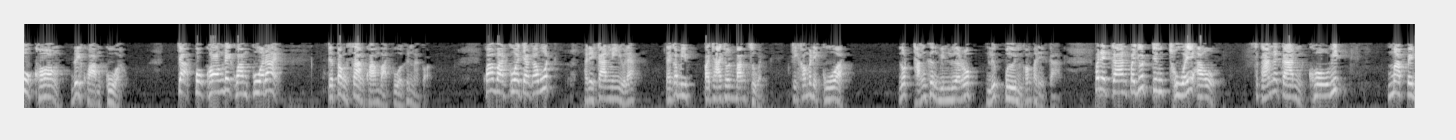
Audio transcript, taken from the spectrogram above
ปกครองด้วยความกลัว จะปกครองด้วยความกลัวได้ จะต้องสร้างความหวาดกลัวขึ้นมาก่อน ความหวาดกลัวจากอาวุธเผด็จการมีอยู่แล้ว แต่ก็มีประชาชนบางส่วน ที่เขาไม่ได้กลัวรถถังเครื่องบินเรือรบหรือปืนของเผด็จการเผด็จการประยุทธ์จึงฉวยเอา สถานการณ์โควิด มาเป็น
